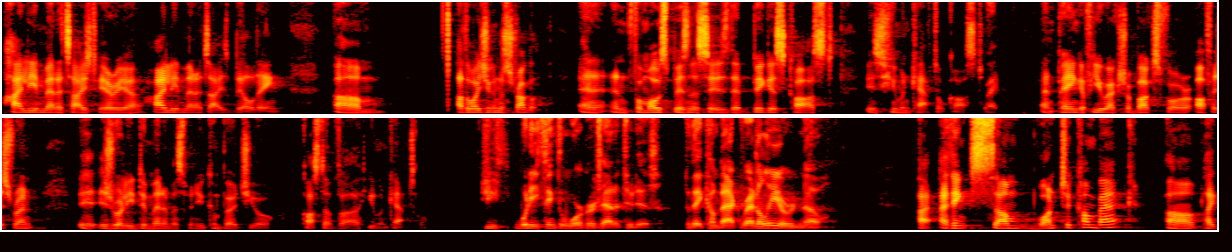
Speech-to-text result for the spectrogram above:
highly amenitized area, highly amenitized building. Um, otherwise, you're going to struggle. And, and for most businesses, their biggest cost is human capital cost. Right. And paying a few extra bucks for office rent is really de minimis when you compare it to your cost of uh, human capital. Do you, what do you think the workers' attitude is? Do they come back readily or no? I, I think some want to come back. Uh, like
